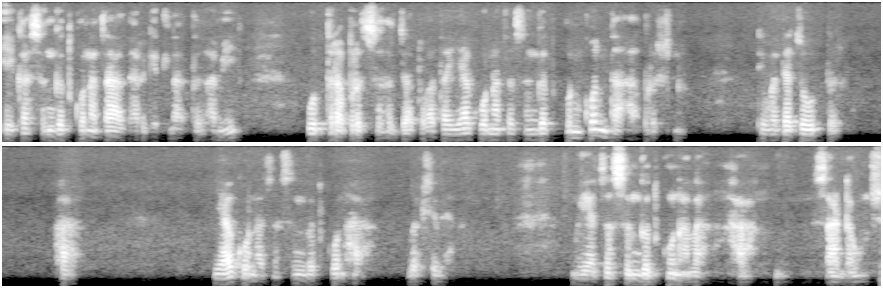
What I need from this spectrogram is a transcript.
एका संगत कोणाचा आधार घेतला तर आम्ही उत्तराप्रत सहज जातो. आता या कोणाचा संगत कोण कोणता हा प्रश्न? तेव्हा त्याचं उत्तर हा या कोणाचा संगत कोण हा? लक्ष द्या. मग याचा संगत कोण आला हा? साठ अंश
